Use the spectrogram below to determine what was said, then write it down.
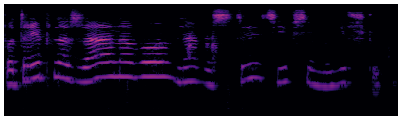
Потрібно заново навести ці всі мої штуки.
